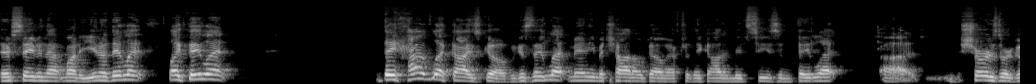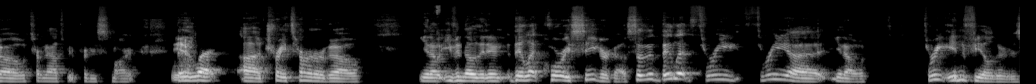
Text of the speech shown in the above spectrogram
They're saving that money. You know, they let, like, they let, they have let guys go because they let Manny Machado go after they got him midseason. They let uh, Scherzer go. Turned out to be pretty smart. They Yeah. let uh, Trea Turner go. You know, even though they didn't, they let Corey Seager go. So they- let three, three, uh, you know, three infielders,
